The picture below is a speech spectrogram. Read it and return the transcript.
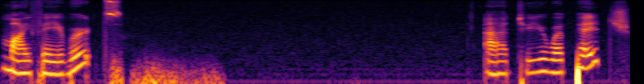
My favorites. Add to your web page.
